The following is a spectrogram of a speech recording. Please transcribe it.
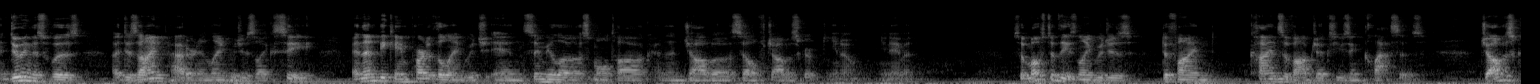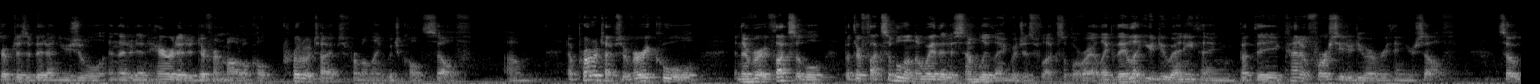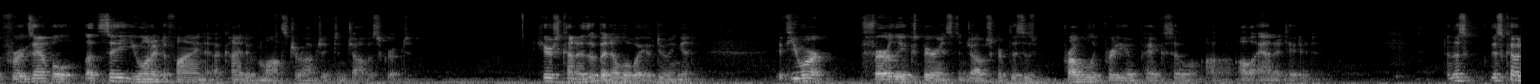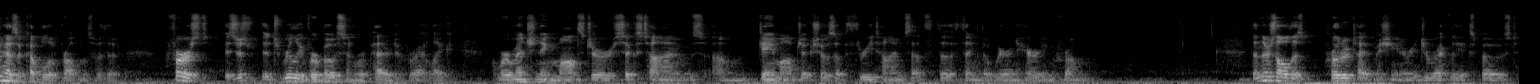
and doing this was a design pattern in languages like C, and then became part of the language in Simula, Smalltalk, and then Java, Self, JavaScript, you know, you name it. So most of these languages defined kinds of objects using classes. JavaScript is a bit unusual in that it inherited a different model called prototypes from a language called Self. Um, now prototypes are very cool and they're very flexible, but they're flexible in the way that assembly language is flexible, right? Like they let you do anything, but they kind of force you to do everything yourself. So for example, let's say you want to define a kind of monster object in JavaScript. Here's kind of the vanilla way of doing it. If you aren't fairly experienced in JavaScript, this is probably pretty opaque, so uh, I'll annotate it. And this, this code has a couple of problems with it. First, it's just, it's really verbose and repetitive, right? Like, we're mentioning monster six times, um, game object shows up three times, that's the thing that we're inheriting from. Then there's all this prototype machinery directly exposed.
